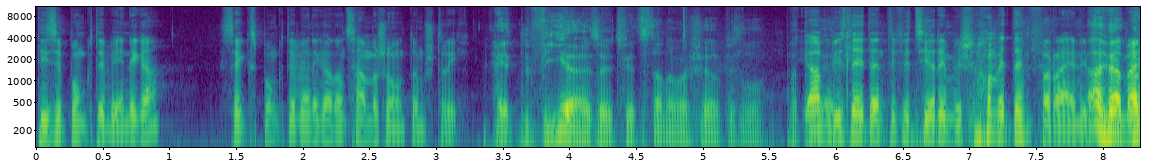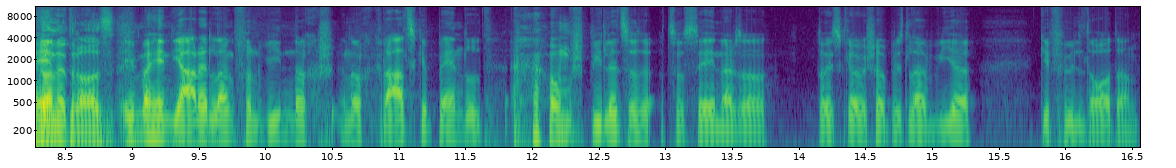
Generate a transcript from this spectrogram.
diese Punkte weniger, sechs Punkte weniger und dann sind wir schon unterm Strich. Hätten wir, also jetzt wird es dann aber schon ein bisschen Partei. Ja, ein bisschen identifiziere ich mich schon mit dem Verein. Ich Ah, bin hört man immerhin, nicht raus. immerhin jahrelang von Wien nach, nach Graz gependelt, um Spiele zu, zu sehen. Also da ist, glaube ich, schon ein bisschen ein Wir-Gefühl da dann.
